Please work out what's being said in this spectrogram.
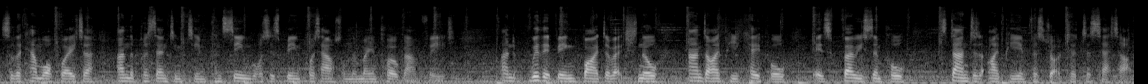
so the camera operator and the presenting team can see what is being put out on the main program feed. And with it being bidirectional and IP capable, it's very simple standard IP infrastructure to set up.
